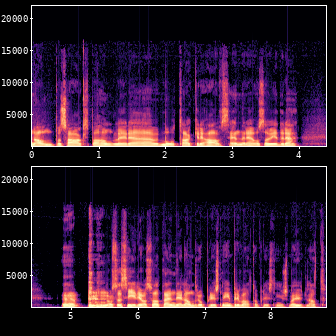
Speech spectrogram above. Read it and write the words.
navn på saksbehandlere, mottakere, avsendere osv. Og, Og så sier de også at det er en del andre opplysninger, private opplysninger som er utelatt.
